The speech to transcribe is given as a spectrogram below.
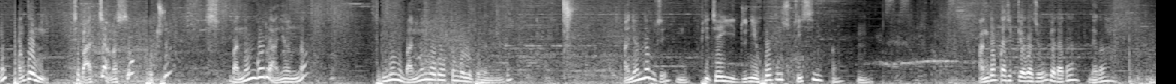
어? 방금 쟤 맞지 않았어? 보충? 맞는 거리 아니었나? 분명히 맞는 거리였던 걸로 보였는데? 아니었나 보지 뭐 BJ 눈이 호구일 수도 있으니까 음. 안경까지 껴가지고 게다가 내가 음.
